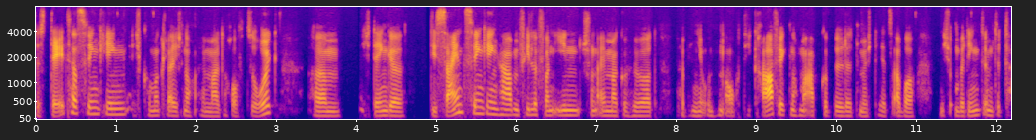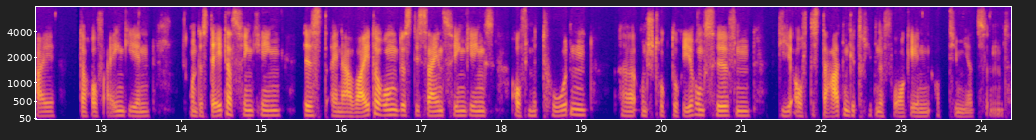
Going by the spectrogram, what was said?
des Data Thinking. Ich komme gleich noch einmal darauf zurück. Ähm, ich denke, Design Thinking haben viele von Ihnen schon einmal gehört. Ich habe Ihnen hier unten auch die Grafik nochmal abgebildet, möchte jetzt aber nicht unbedingt im Detail darauf eingehen. Und das Data Thinking ist eine Erweiterung des Design Thinkings auf Methoden äh, und Strukturierungshilfen, die auf das datengetriebene Vorgehen optimiert sind.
